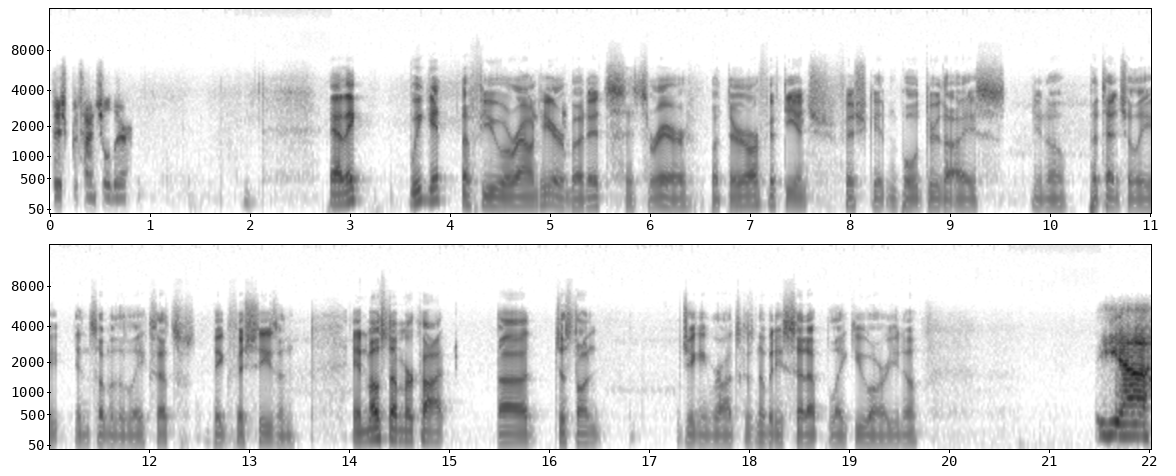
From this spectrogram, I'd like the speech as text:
fish potential there. Yeah, they we get a few around here, but it's it's rare. But there are 50 inch fish getting pulled through the ice, you know, potentially in some of the lakes. That's big fish season, and most of them are caught uh, just on jigging rods because nobody's set up like you are, you know. Yeah,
